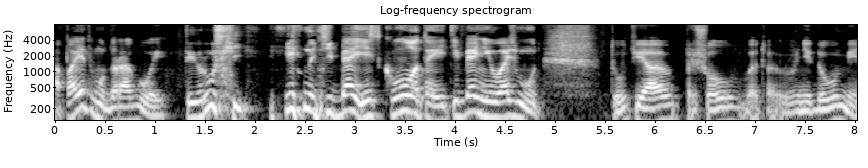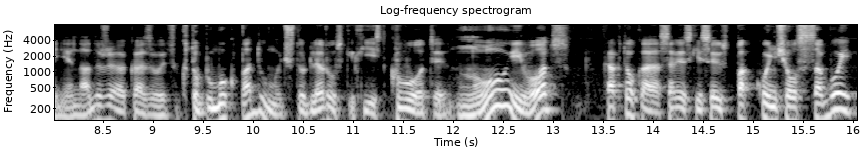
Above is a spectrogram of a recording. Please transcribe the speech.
А поэтому, дорогой, ты русский, и на тебя есть квота, и тебя не возьмут. Тут я пришел в, это, в недоумение. Надо же, оказывается, кто бы мог подумать, что для русских есть квоты. Ну, и вот как только Советский Союз покончил с собой,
